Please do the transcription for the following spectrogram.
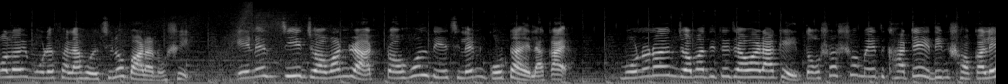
বলয় মুড়ে ফেলা হয়েছিল বারাণসী। এনএসজি জওয়ানরা টহল দিয়েছিলেন গোটা এলাকায়। মনোনয়ন জমা দিতে যাওয়ার আগে দশাশ্বমেধ ঘাটে এদিন সকালে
